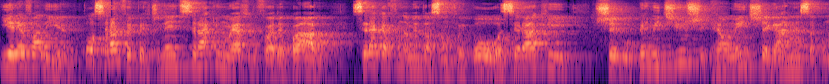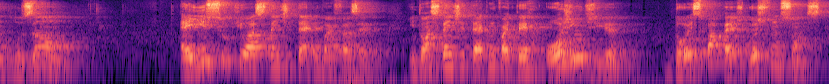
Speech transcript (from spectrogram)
e ele avalia. Pô, será que foi pertinente? Será que o método foi adequado? Será que a fundamentação foi boa? Será que chegou, permitiu realmente chegar nessa conclusão? É isso que o assistente técnico vai fazer. Então, o assistente técnico vai ter, hoje em dia, dois papéis, duas funções.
